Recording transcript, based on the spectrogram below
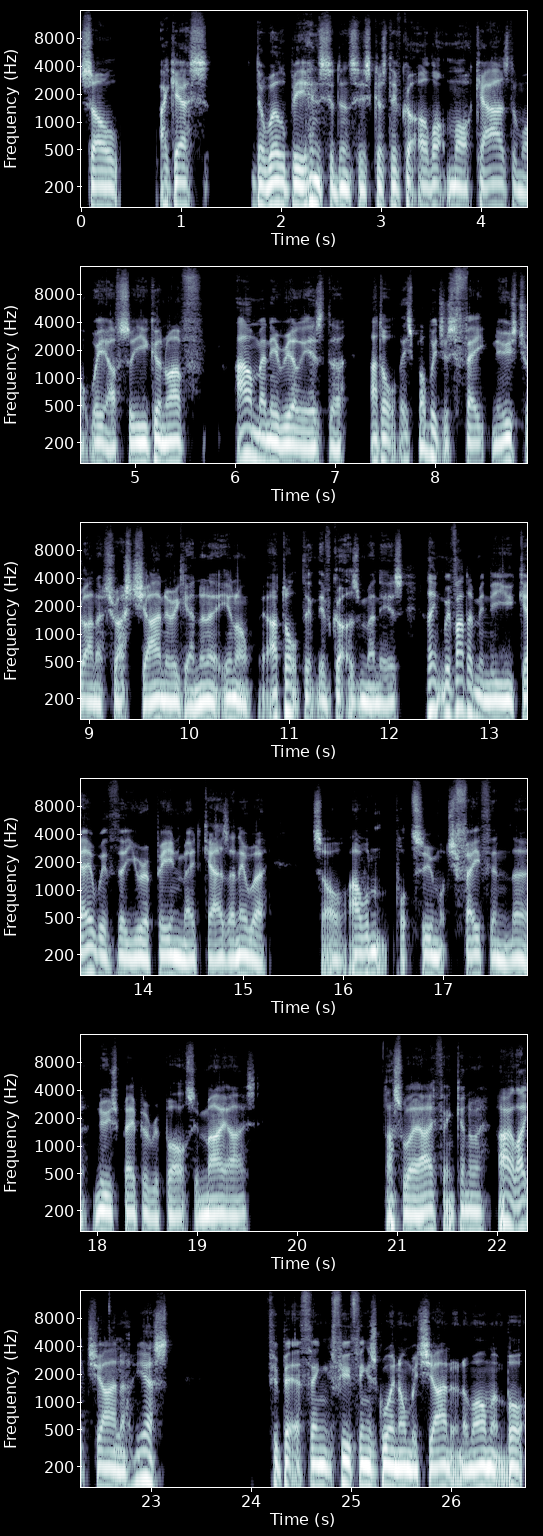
So I guess there will be incidences because they've got a lot more cars than what we have. So you're going to have how many really is there? I don't. It's probably just fake news trying to trash China again, isn't it? You know, I don't think they've got as many as I think we've had them in the UK with the European-made cars anyway. So I wouldn't put too much faith in the newspaper reports in my eyes. That's the way I think, anyway. I like China. Yes, a few bit of thing, a few things going on with China at the moment, but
